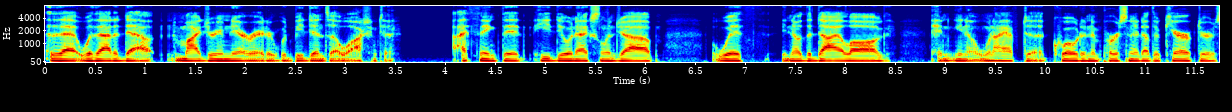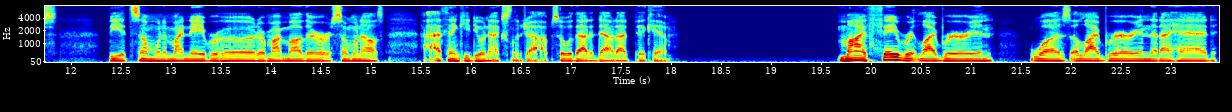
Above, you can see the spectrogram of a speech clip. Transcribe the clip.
that without a doubt, my dream narrator would be Denzel Washington. I think that he'd do an excellent job with, you know, the dialogue and, you know, when I have to quote and impersonate other characters, be it someone in my neighborhood or my mother or someone else, I think he'd do an excellent job. So without a doubt, I'd pick him. My favorite librarian was a librarian that I had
